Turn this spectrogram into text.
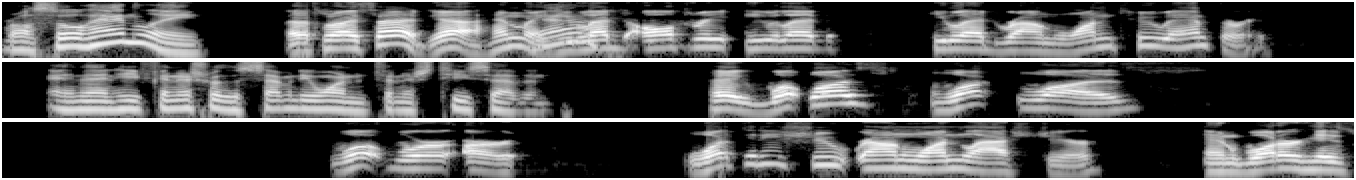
Russell Henley. That's what I said. Yeah, Henley. Yeah. He led all three. He led. He led round one, two, and three. And then he finished with a 71 and finished T7. Hey, what was? What was? What were our? What did he shoot round one last year? And what are his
